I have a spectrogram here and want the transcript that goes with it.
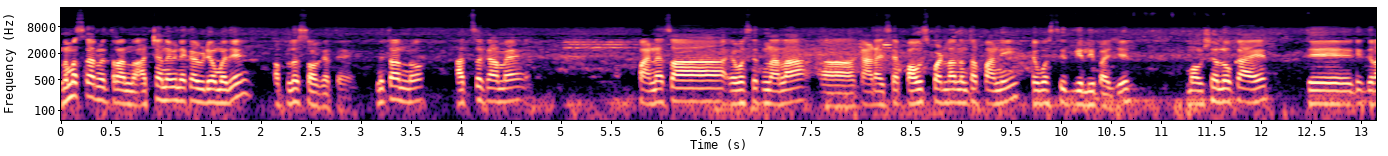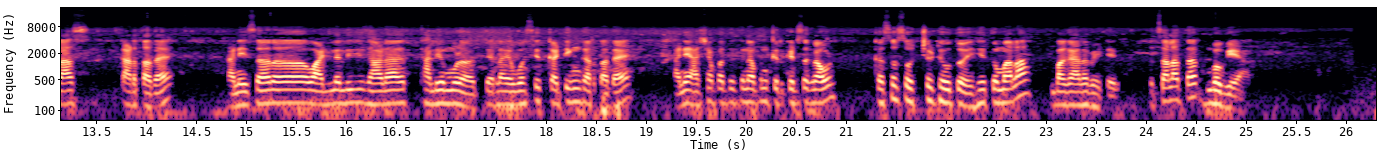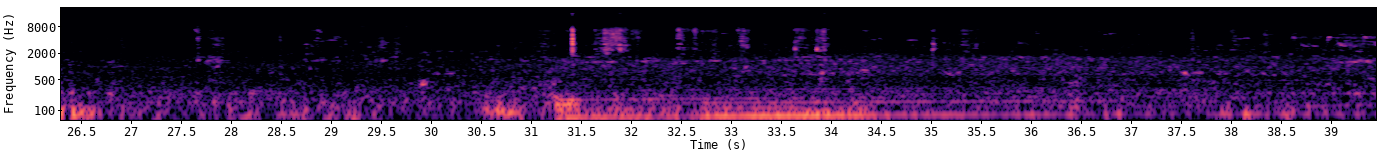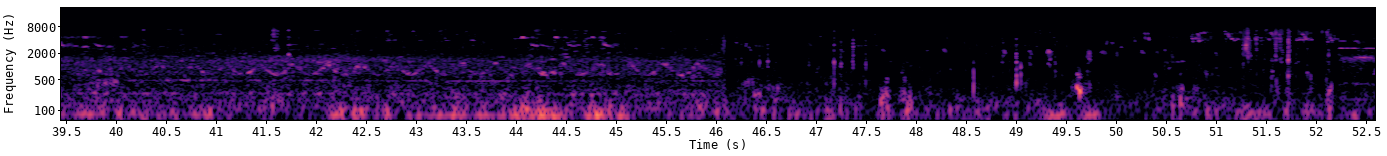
नमस्कार मित्रांनो आजच्या नवीन एका व्हिडिओमध्ये आपलं स्वागत आहे. मित्रांनो आजचं काम आहे पाण्याचा व्यवस्थित नाला काढायचा. आहे पाऊस पडल्यानंतर पाणी व्यवस्थित गेली पाहिजे. मावशा लोक आहेत ते ग्रास काढतात आहे. आणि सर वाढलेली जी झाडं खालीमुळं त्याला व्यवस्थित कटिंग करतात आहे. आणि अशा पद्धतीने आपण क्रिकेटचं ग्राउंड कसं स्वच्छ ठेवतो आहे हे तुम्हाला बघायला भेटेल. तर चला तर बघूया.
